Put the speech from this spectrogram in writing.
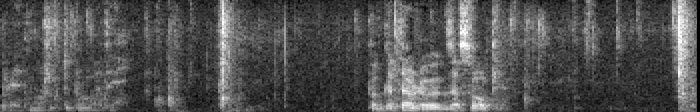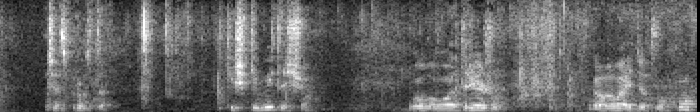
Блять, ножик туповатый. Подготавливаю к засолке. Сейчас просто кишки вытащу, голову отрежу, голова идет в ухо.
